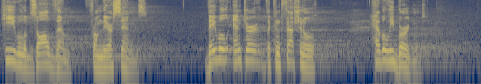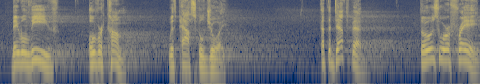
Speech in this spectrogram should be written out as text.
He will absolve them from their sins. They will enter the confessional heavily burdened. They will leave overcome with paschal joy. At the deathbed, those who are afraid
